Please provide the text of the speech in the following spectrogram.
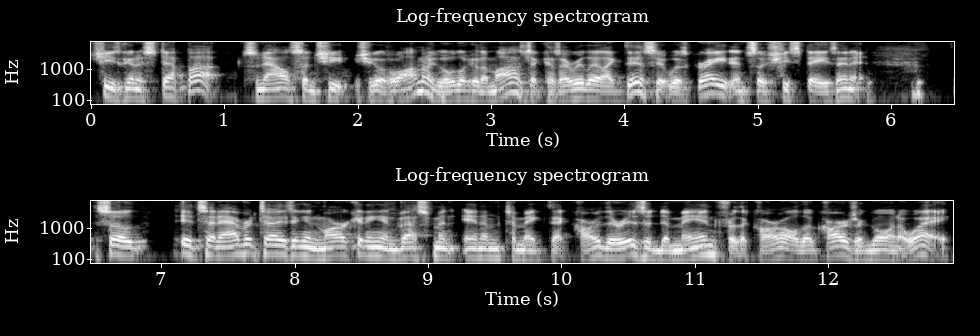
She's going to step up. So now all of a sudden she she goes, Well, I'm going to go look at the Mazda because I really like this. It was great. And so she stays in it. So it's an advertising and marketing investment in them to make that car. There is a demand for the car, although cars are going away.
